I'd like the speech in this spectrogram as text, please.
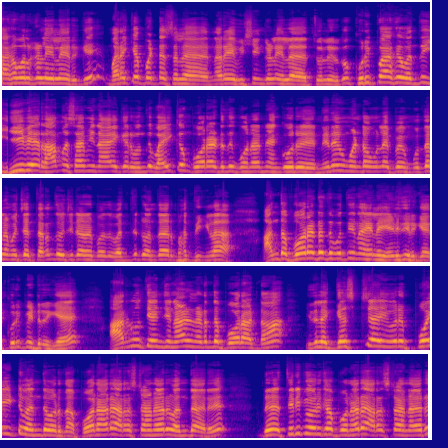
தகவல்கள் இதில் இருக்குது மறைக்கப்பட்ட சில நிறைய விஷயங்கள் இதில் சொல்லியிருக்கோம். குறிப்பாக வந்து ஈவே ராமசாமி நாயக்கர் வந்து வைக்கம் போராட்டத்துக்கு போனார்னு அங்கே ஒரு நினைவு மண்டபம்ல இப்போ முதலமைச்சர் திறந்து வச்சுட்டு வந்துட்டு வந்தார் பார்த்தீங்களா அந்த போராட்டத்தை பற்றி நான் இதில் எழுதியிருக்கேன் குறிப்பிட்டிருக்கேன். அறுநூத்தி அஞ்சு நாள் நடந்த போராட்டம். இதில் கெஸ்ட் இவர் போயிட்டு வந்தவர் தான். போனார் அரெஸ்ட் ஆனார் வந்தார். திருப்பி ஒருக்கா போனார் அரெஸ்ட் ஆனார்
